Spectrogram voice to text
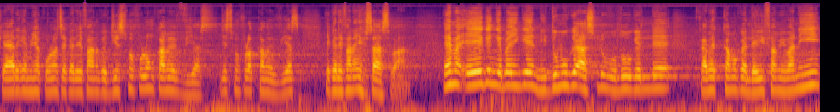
කෑරිය මිහකු උනස කලිෆානක ජිස්ම ෆුලුන් කම වියස් ජිස්ම ෆුලක් කම වියස් ඒ කලිෆාන ඉහසාස් වාන එහෙම ඒගෙන් එබැයිගේ නිදුමුගේ අස්ලු වුදු ගෙල්ලේ kamek kamuga leifami wani.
